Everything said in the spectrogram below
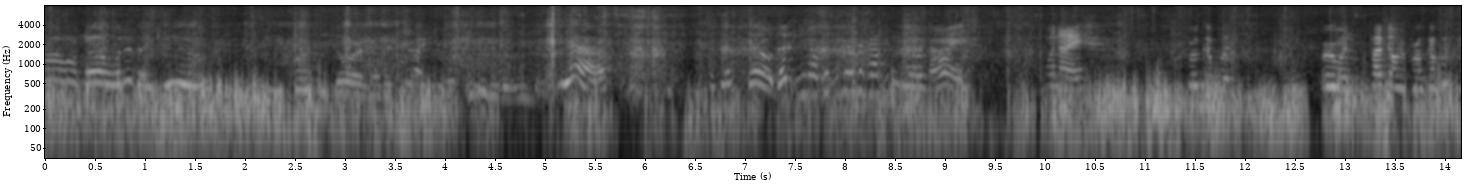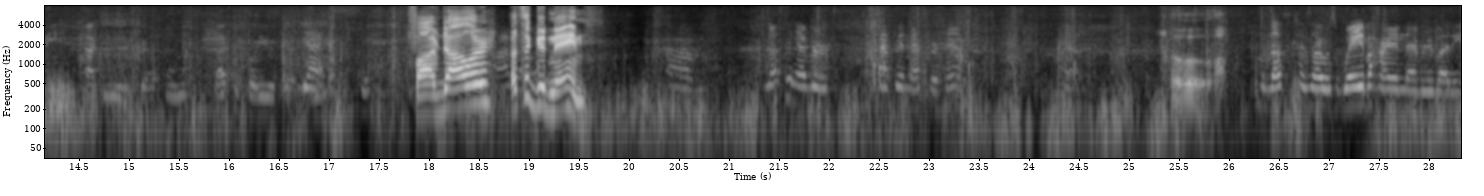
oh no, what did I do? You close the door, another tractor will open the window. Yeah. I guess so. That you know, that never happened in 09 when I broke up with or when five dollar broke up with me. Back when you were trapped on it. Back before you were trapped. Yes. Five dollar? That's a good name. Um, nothing ever happened after him. Oh. But that's because I was way behind everybody.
